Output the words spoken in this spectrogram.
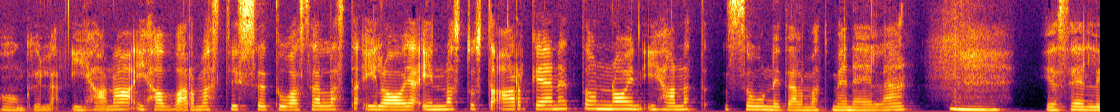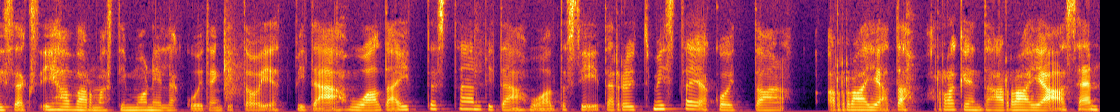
on kyllä ihanaa. Ihan varmasti se tuo sellaista iloa ja innostusta arkeen, että on noin ihanat suunnitelmat meneillään. Mm. Ja sen lisäksi ihan varmasti monille kuitenkin toi, että pitää huolta itsestään, pitää huolta siitä rytmistä ja koittaa rajata, rakentaa rajaa sen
